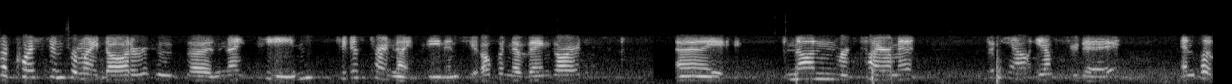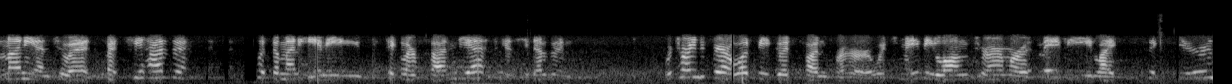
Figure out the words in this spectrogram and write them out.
have a question for my daughter who's uh, 19 she just turned 19 and she opened a Vanguard a non-retirement account yesterday and put money into it, but she hasn't put the money in any particular fund yet because she doesn't. We're trying to figure out what would be a good fund for her, which may be long term or it may be like six years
